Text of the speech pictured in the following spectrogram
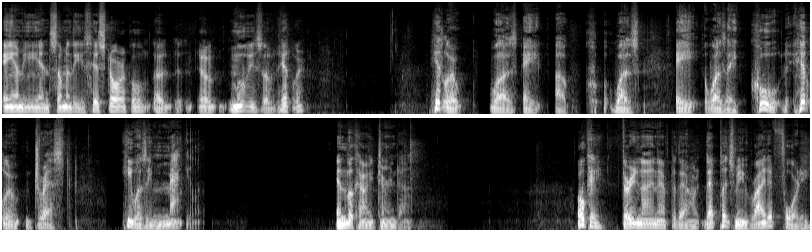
AME and some of these historical uh, uh, movies of Hitler, Hitler was a, a was a was a cool Hitler dressed he was immaculate. And look how he turned out. Okay, 39 after the hour. That puts me right at 40.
